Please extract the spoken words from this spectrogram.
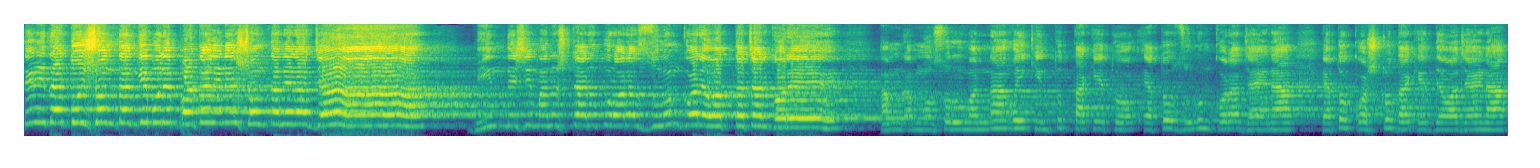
তিনি তার দুই সন্তানকে বলে পাঠালেন "এই সন্তানেরা, যা। ভিন দেশি মানুষটার উপর ওরা জুলুম করে, অত্যাচার করে। আমরা মুসলমান না হই, কিন্তু তাকে তো এত জুলুম করা যায় না, এত কষ্ট তাকে দেওয়া যায় না।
